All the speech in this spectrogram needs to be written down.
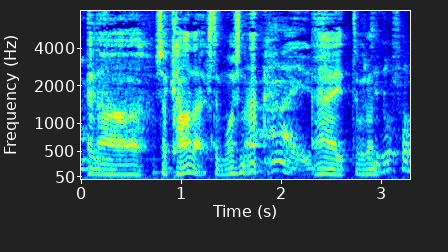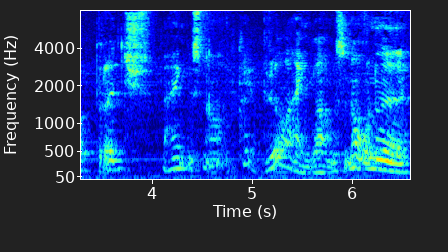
In a, it was a car accident, wasn't it? Aye. Aye, they were on go for a bridge, I think it was not quite brutal. I think that was not one of the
